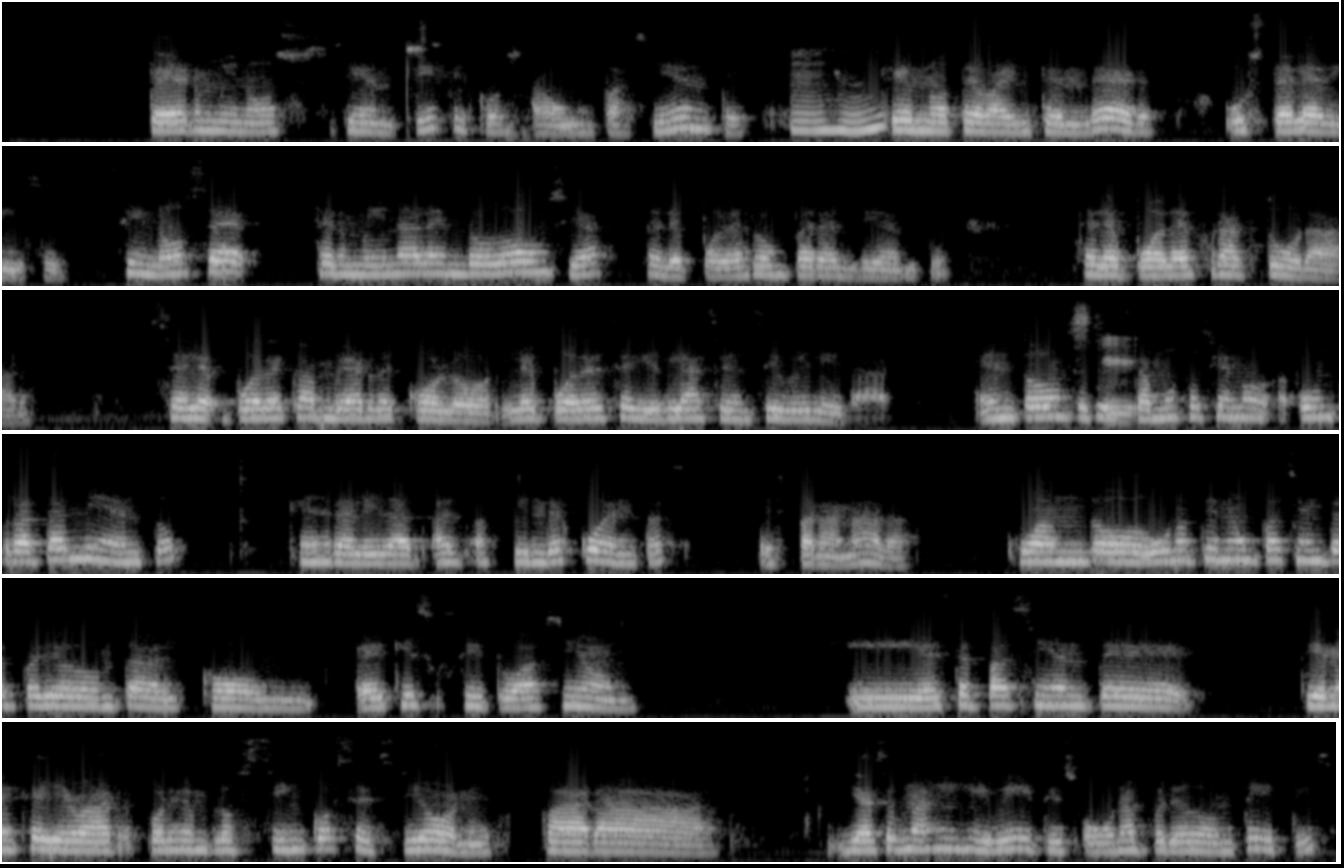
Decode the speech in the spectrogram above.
términos científicos a un paciente que no te va a entender. Usted le dice, si no se termina la endodoncia, se le puede romper el diente, se le puede fracturar, se le puede cambiar de color, le puede seguir la sensibilidad. Entonces, estamos haciendo un tratamiento que en realidad, a, fin de cuentas, es para nada. Cuando uno tiene un paciente periodontal con X situación y este paciente tiene que llevar, por ejemplo, cinco sesiones para ya sea una gingivitis o una periodontitis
